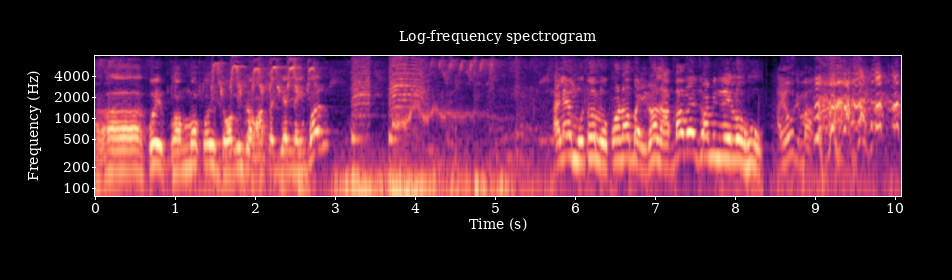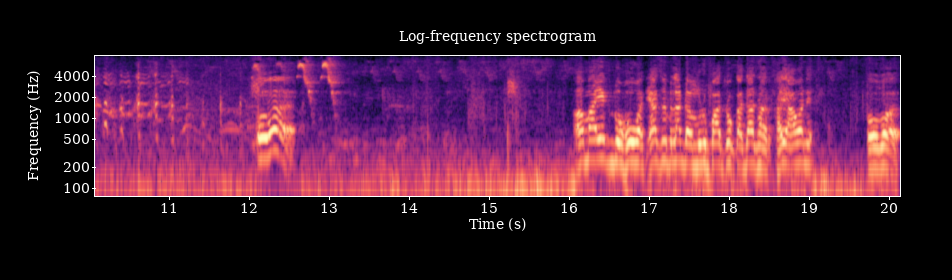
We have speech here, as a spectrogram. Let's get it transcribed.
હા કોઈ ગામમાં કોઈ જમીન રવા તૈયાર નહીં બોલ. અલ્યા હું તો લોકોના બૈરો લાવવામાં જમીન લેલો હું. ઓહો આમાં એક ડોહો વધ્યા છે પેલા ડમરૂ પાછો કદાચ હરખાઈ આવવાને ઓવર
